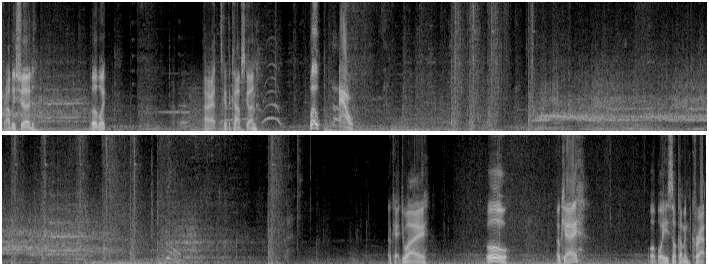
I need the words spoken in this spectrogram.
Probably should. Oh boy. Alright, let's get the cop's gun. Whoa! Ow! Okay, do I... Oh! Okay. Oh boy, he's still coming. Crap.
